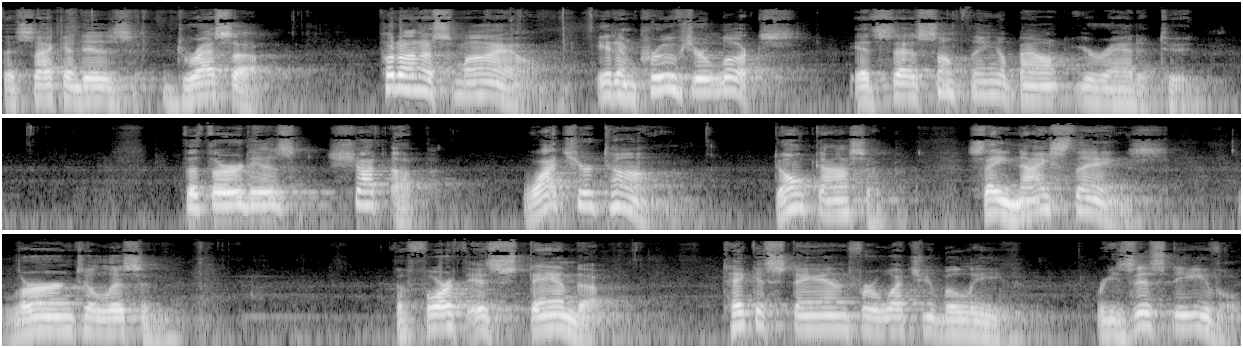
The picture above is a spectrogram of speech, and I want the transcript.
The second is dress up. Put on a smile. It improves your looks. It says something about your attitude. The third is shut up. Watch your tongue. Don't gossip. Say nice things. Learn to listen. The fourth is stand up. Take a stand for what you believe. Resist evil.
